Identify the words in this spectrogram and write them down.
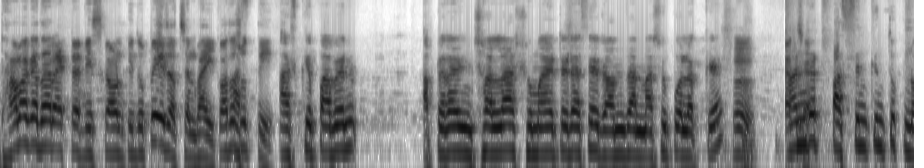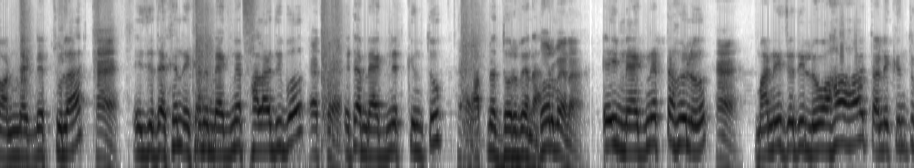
ধামাকাদার একটা ডিসকাউন্ট কিন্তু পেয়ে যাচ্ছেন ভাই কথা সত্যি। আজকে পাবেন আপনারা ইনশাল্লাহ সময় ট্রেডার্সে রমজান মাস উপলক্ষে হুম। হান্ড্রেড পার্সেন্ট কিন্তু নন ম্যাগনেট চুলা হ্যাঁ। এই যে দেখেন এখানে ম্যাগনেট ফালা দিব। আচ্ছা। এটা ম্যাগনেট কিন্তু আপনার ধরবে না। ধরবে না। এই ম্যাগনেটটা হলো হ্যাঁ। মানে যদি লোহা হয় তাহলে কিন্তু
